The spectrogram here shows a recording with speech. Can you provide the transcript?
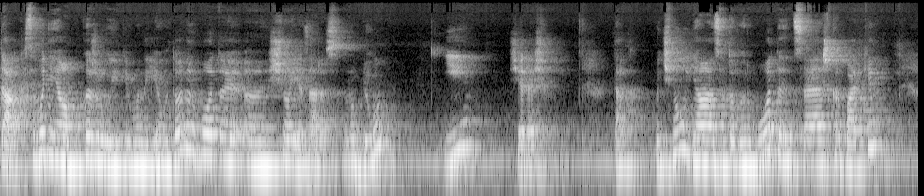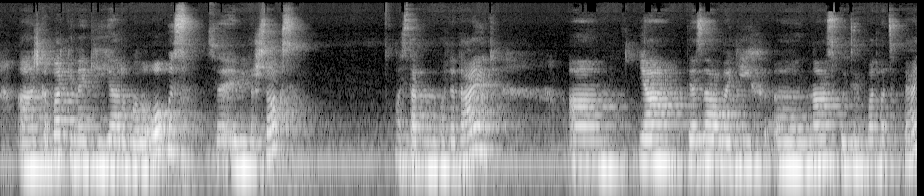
так, сьогодні я вам покажу, які в мене є готові роботи, е, що я зараз роблю. І ще дещо. Так, почну я з готової роботи. Це шкарпетки. Шкарпетки, на які я робила опис, це Winter Socks. Ось так вони виглядають. Я в'язала їх е, на спицях 2,25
